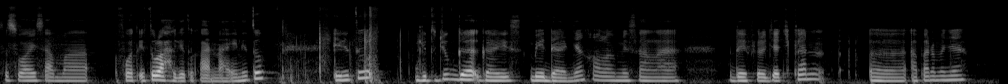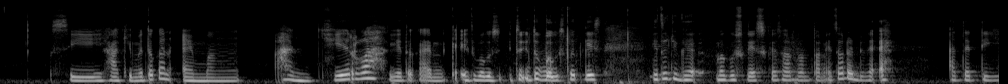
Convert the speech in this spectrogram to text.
sesuai sama vote itulah gitu kan. Nah ini tuh ini tuh gitu juga guys. Bedanya kalau misalnya devil judge kan uh, apa namanya si hakim itu kan emang anjir lah gitu kan. Kayak itu bagus itu itu bagus banget guys. Itu juga bagus guys kesan nonton. Itu ada di eh ada di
